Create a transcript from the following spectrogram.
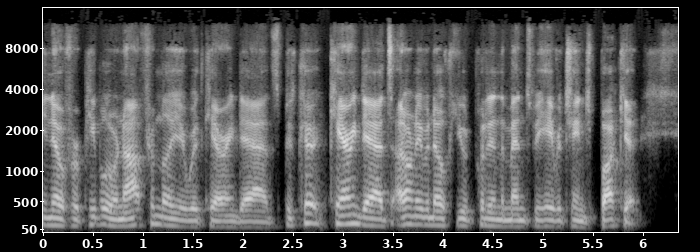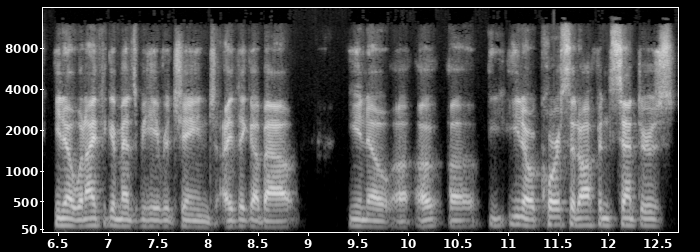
you know, for people who are not familiar with caring dads, because caring dads, I don't even know if you would put in the men's behavior change bucket. You know, when I think of men's behavior change, I think about, you know, a, a, a you know, a course that often centers,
